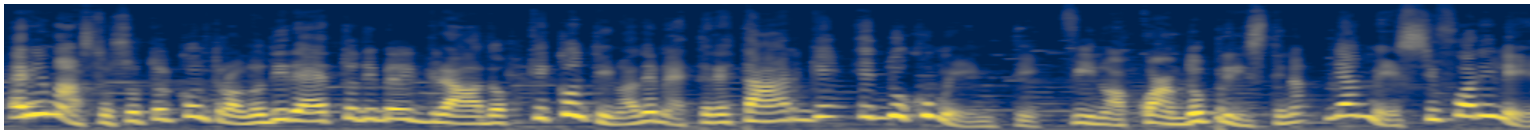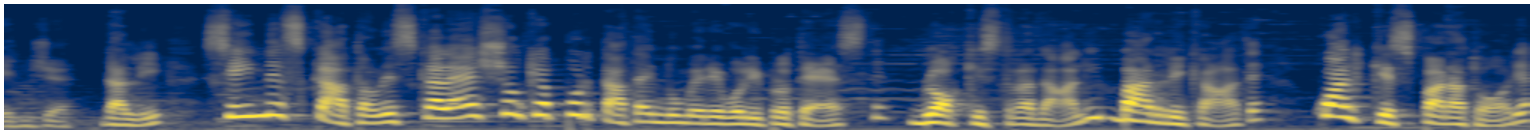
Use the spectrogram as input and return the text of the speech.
è rimasto sotto il controllo diretto di Belgrado, che continua ad emettere targhe e documenti, fino a quando Pristina li ha messi fuori legge. Da lì si è innescata un'escalation che ha portato a innumerevoli proteste, blocchi stradali, barricate, qualche sparatoria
